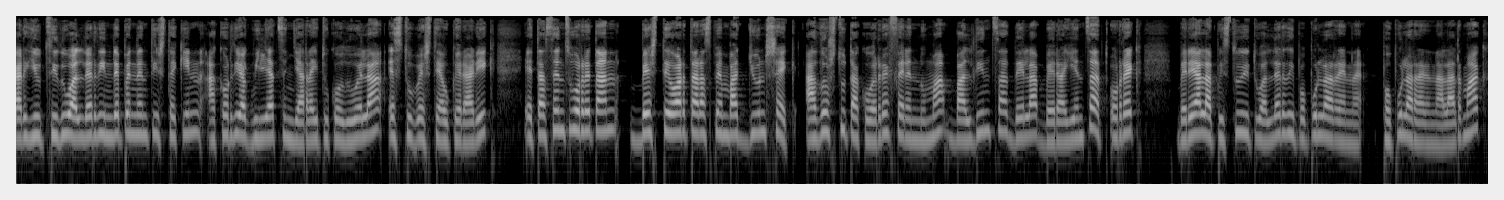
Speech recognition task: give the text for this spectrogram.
argi utzi du alderdi independentistekin akordioak bilatzen jarraituko duela, ez du beste aukerarik, eta zentzu horretan beste ohartarazpen bat junsek adostutako erreferenduma baldintza dela beraientzat. Horrek bere ala piztu ditu alderdi popularren, popularraren alarmak,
